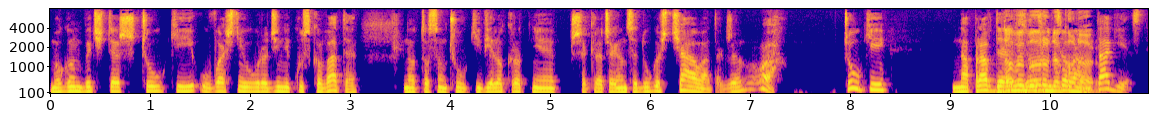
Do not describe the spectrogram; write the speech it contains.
Mogą być też czułki u właśnie urodziny kuskowate. No to są czułki wielokrotnie przekraczające długość ciała, także oh, czułki naprawdę Do wyboru, do koloru. Tak jest.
